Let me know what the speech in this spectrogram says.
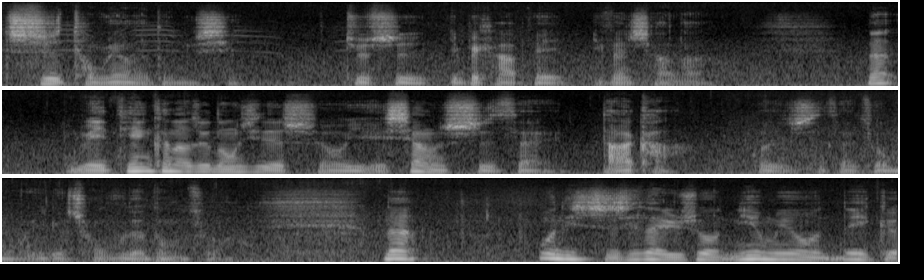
吃同样的东西，就是一杯咖啡一份沙拉。那每天看到这个东西的时候，也像是在打卡，或者是在做某一个重复的动作。那问题只是在于说，你有没有那个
